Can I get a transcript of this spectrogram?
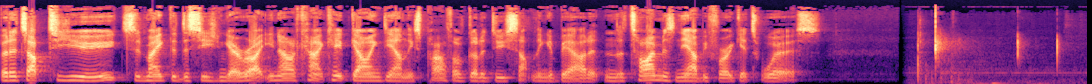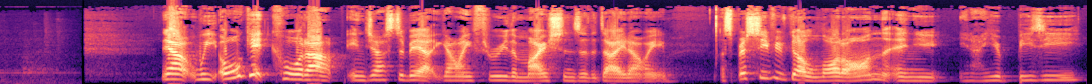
But it's up to you to make the decision go, right, you know, I can't keep going down this path. I've got to do something about it. And the time is now before it gets worse. Now, we all get caught up in just about going through the motions of the day, don't we? Especially if you've got a lot on and you, you know, you're busy.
